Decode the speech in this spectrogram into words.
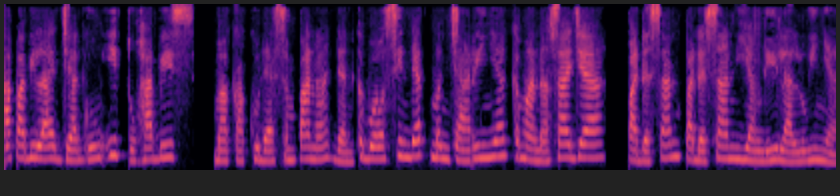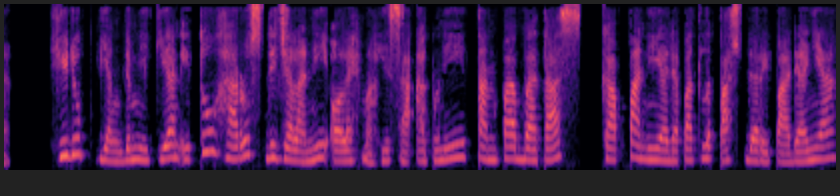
Apabila jagung itu habis, maka kuda sempana dan kebo sindet mencarinya ke mana saja, padesan-padesan yang dilaluinya. Hidup yang demikian itu harus dijalani oleh Mahisa Agni tanpa batas, kapan ia dapat lepas daripadanya,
